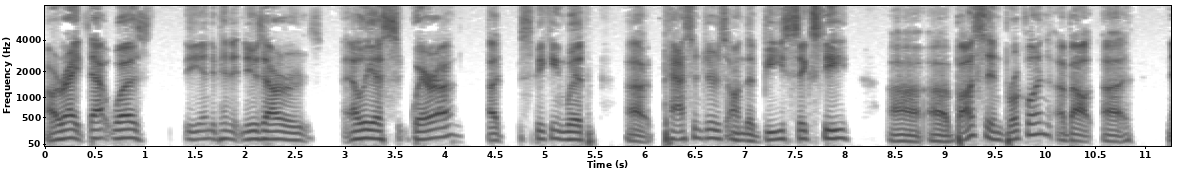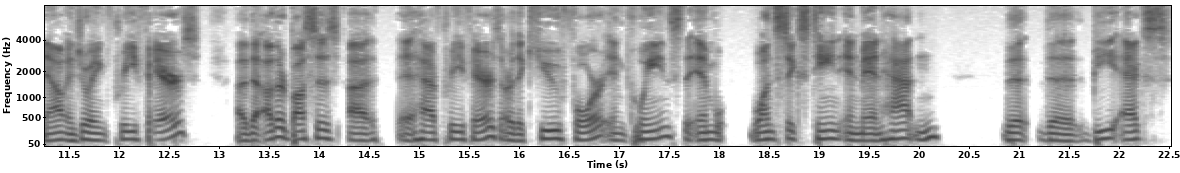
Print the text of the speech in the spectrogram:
All right that was the Indypendent news hour's elias guerra speaking with uh, passengers on the B60 uh, uh, bus in Brooklyn about uh, now enjoying free fares. the other buses that have free fares are the Q4 in Queens, the M116 in Manhattan, the the BX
